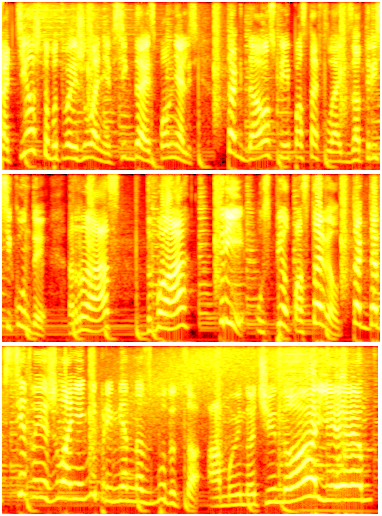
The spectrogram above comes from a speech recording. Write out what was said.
Хотел, чтобы твои желания всегда исполнялись? Тогда успей поставь лайк за 3 секунды. Раз, два, три. Успел, поставил? Тогда все твои желания непременно сбудутся. А мы начинаем!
